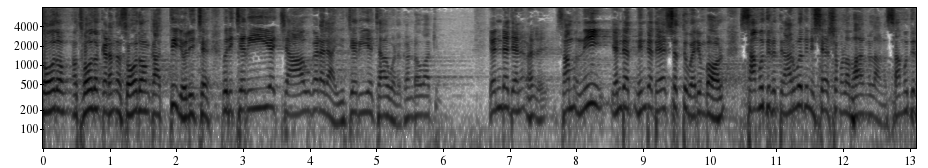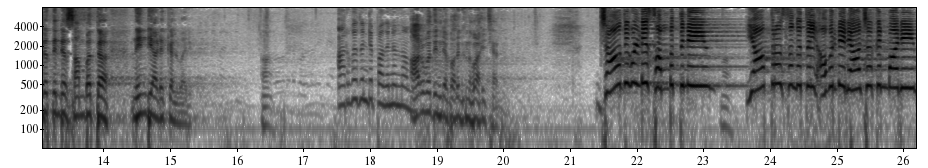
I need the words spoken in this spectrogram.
സോതം സോതം കിടന്ന സോതം കത്തി ജ്വലിച്ച് ഒരു ചെറിയ ചാവുകടലായി ചെറിയ ചാവുകടൽ. കണ്ടോ വാക്യം? എന്റെ ജന നീ എന്റെ നിന്റെ ദേശത്ത് വരുമ്പോൾ സമുദ്രത്തിന് അറുപതിന് ശേഷമുള്ള ഭാഗങ്ങളാണ്. സമുദ്രത്തിന്റെ സമ്പത്ത് നിന്റെ അടുക്കൽ വരും. അറുപതിന്റെ പതിനൊന്നാം അറുപതിന്റെ പതിനൊന്ന് വായിച്ചാൽ ജാതികളുടെ സമ്പത്തിനെയും യാത്രാ സംഘത്തിൽ അവരുടെ രാജാക്കന്മാരെയും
